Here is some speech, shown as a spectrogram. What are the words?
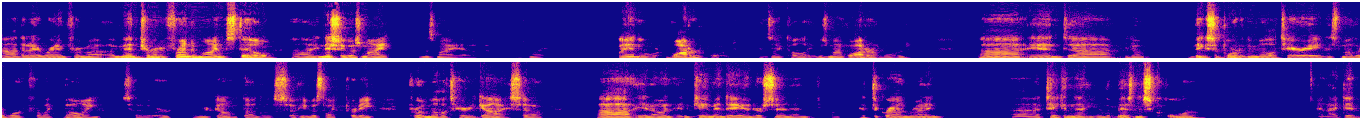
uh, that I rented from a, a, mentor and a friend of mine. Still, initially was my was my my landlord, water lord, as I call it. He was my water lord uh, and uh, you know, big supporter of the military. And his mother worked for like Boeing, so or, or McDonnell Douglas, so he was like pretty pro-military guy. So uh, you know, and, and, came into Anderson and you know, hit the ground running, uh, taking the you know the business core. And I did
